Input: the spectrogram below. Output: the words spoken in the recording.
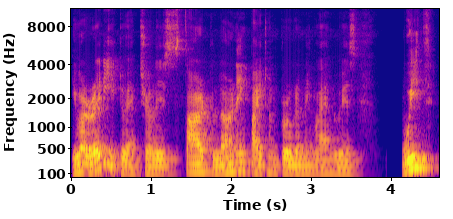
you are ready to actually start learning python programming language with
